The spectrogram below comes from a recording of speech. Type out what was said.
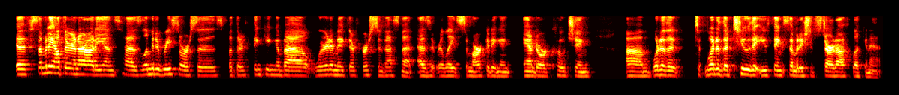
if somebody out there in our audience has limited resources, but they're thinking about where to make their first investment as it relates to marketing and, and or coaching, um, what are the what are the two that you think somebody should start off looking at?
